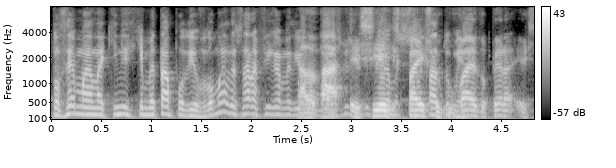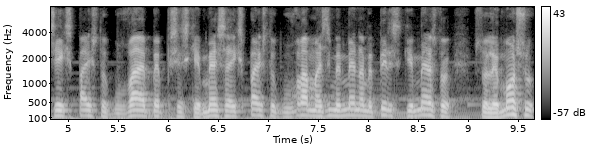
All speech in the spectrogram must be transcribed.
Το θέμα ανακοινήθηκε μετά από δύο εβδομάδες, άρα φύγαμε δύο εβδομάδες. Αλλά εσύ έχεις πάει στο κουβά εδώ πέρα, εσύ έχεις πάει στο κουβά, έπεσε και μέσα, έχεις πάει στο κουβά μαζί με μένα, με πήρες και μένα στο, στο λαιμό σου.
